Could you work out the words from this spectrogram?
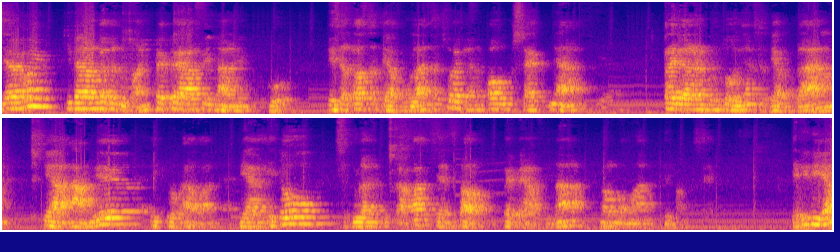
ya memang di dalam ketentuan PPh final itu disetor setiap bulan sesuai dengan omsetnya peredaran brutonya setiap bulan dia ambil itu awal. Dia itu sebulan itu berapa dia setor PPh final 0,5 persen. Jadi dia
